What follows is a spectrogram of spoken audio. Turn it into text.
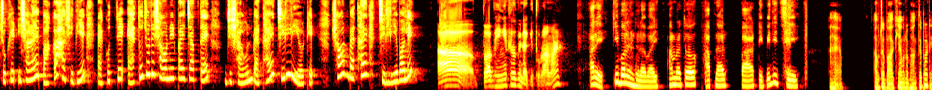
চোখের ইশারায় বাঁকা হাসি দিয়ে একত্রে এত জোরে শাওনের পায়ে চাপ দেয় যে শাওন ব্যথায় চিল্লিয়ে ওঠে। শাওন ব্যথায় চিল্লিয়ে বলে আ পা ভেঙে ফেলবি নাকি তোরা আমার? আরে কি বলেন দুলাভাই? আমরা তো আপনার পা টিপে দিচ্ছি। হ্যাঁ আপনার বাকি আমরা ভাঙতে পারি?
